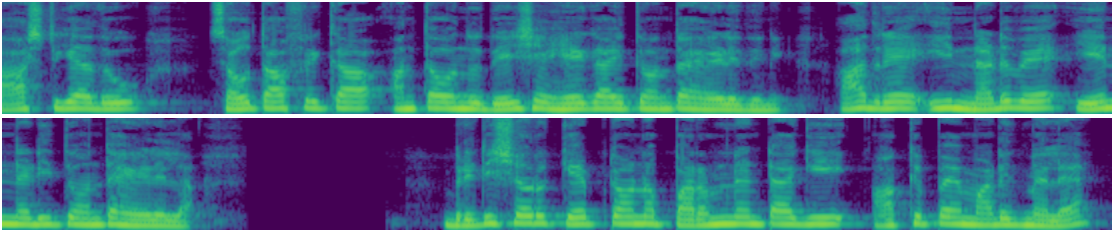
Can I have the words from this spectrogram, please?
ಲಾಸ್ಟ್ಗೆ ಅದು ಸೌತ್ ಆಫ್ರಿಕಾ ಅಂತ ಒಂದು ದೇಶ ಹೇಗಾಯಿತು ಅಂತ ಹೇಳಿದ್ದೀನಿ. ಆದರೆ ಈ ನಡುವೆ ಏನು ನಡೀತು ಅಂತ ಹೇಳಿಲ್ಲ. ಬ್ರಿಟಿಷ್ ಅವರು ಕೇಪ್ ಟೌನ್ನ ಪರ್ಮನೆಂಟ್ ಆಗಿ ಆಕ್ಯುಪೈ ಮಾಡಿದ ಮೇಲೆ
